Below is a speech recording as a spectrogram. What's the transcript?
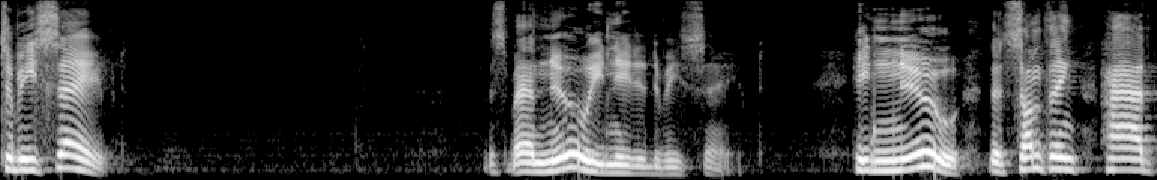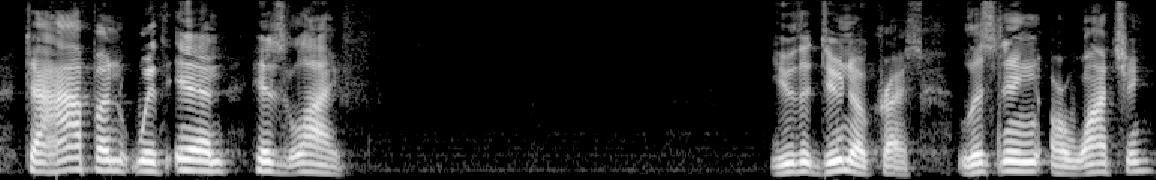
to be saved? This man knew he needed to be saved. He knew that something had to happen within his life. You that do know Christ, listening or watching,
